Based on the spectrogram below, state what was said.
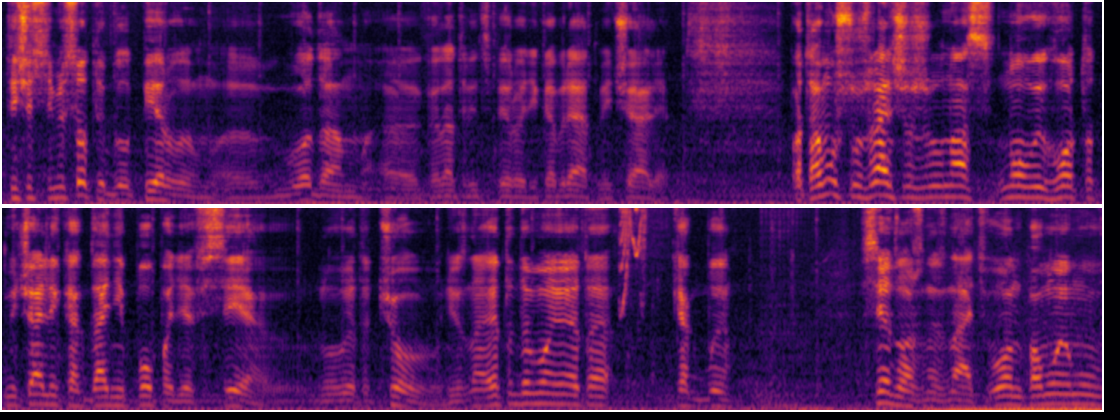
1700 был первым э, годом, э, когда 31 декабря отмечали. Потому что уж раньше же у нас Новый год отмечали, когда не попадя все. Ну это что, не знаю, это думаю, это как бы все должны знать. Вон, по-моему,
